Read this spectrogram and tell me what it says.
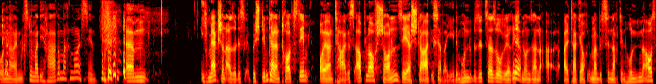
Oh nein, willst du mir mal die Haare machen, Mäuschen? ähm, ich merke schon, also das bestimmt ja dann trotzdem euren Tagesablauf schon sehr stark, ist ja bei jedem Hundebesitzer so. Wir richten Ja. unseren Alltag ja auch immer ein bisschen nach den Hunden aus,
